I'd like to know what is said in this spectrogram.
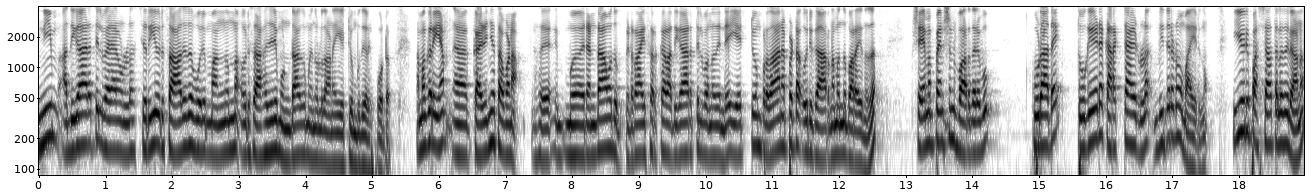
ഇനിയും അധികാരത്തിൽ വരാനുള്ള ചെറിയൊരു സാധ്യത പോലും മങ്ങുന്ന ഒരു സാഹചര്യം ഉണ്ടാകും എന്നുള്ളതാണ് ഏറ്റവും പുതിയ റിപ്പോർട്ട്. നമുക്കറിയാം കഴിഞ്ഞ തവണ രണ്ടാമതും പിണറായി സർക്കാർ അധികാരത്തിൽ വന്നതിന്റെ ഏറ്റവും പ്രധാനപ്പെട്ട ഒരു കാരണമെന്ന് പറയുന്നത് ക്ഷേമ പെൻഷൻ വർധനവും കൂടാതെ തുകയുടെ കറക്റ്റായിട്ടുള്ള വിതരണവുമായിരുന്നു. ഈ ഒരു പശ്ചാത്തലത്തിലാണ്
